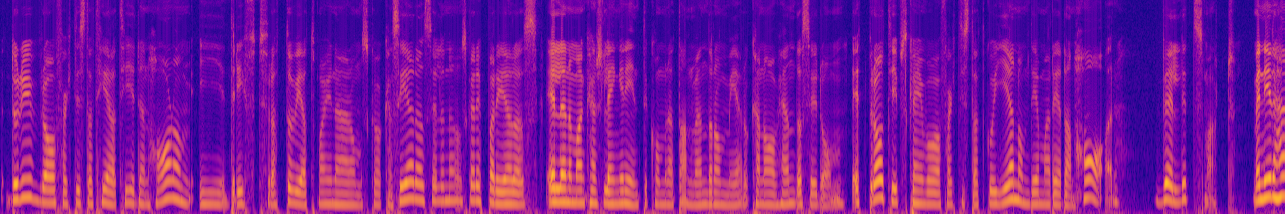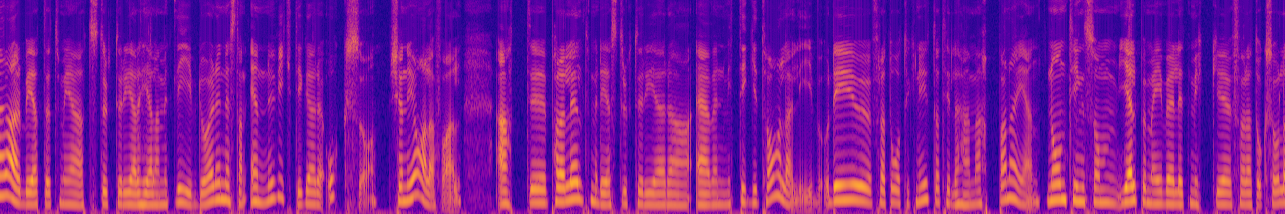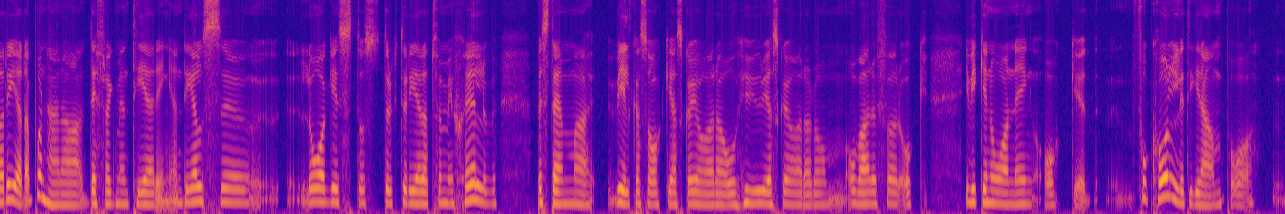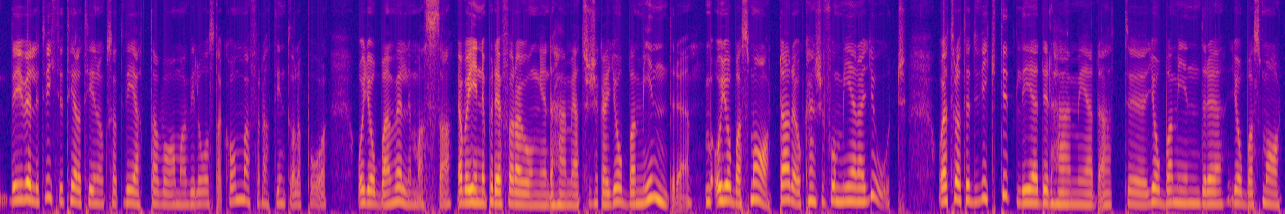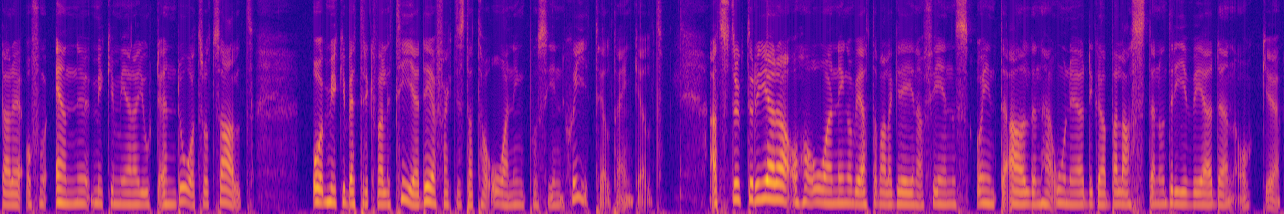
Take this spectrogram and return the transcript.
då är det ju bra faktiskt att hela tiden ha dem i drift för att då vet man ju när de ska kasseras eller när de ska repareras eller när man kanske längre inte kommer att använda dem mer och kan avhända sig dem. Ett bra tips kan ju vara faktiskt att gå igenom det man redan har. Väldigt smart. Men i det här arbetet med att strukturera hela mitt liv, då är det nästan ännu viktigare också, känner jag i alla fall, att eh, parallellt med det strukturera även mitt digitala liv. Och det är ju för att återknyta till det här med apparna igen. Någonting som hjälper mig väldigt mycket för att också hålla reda på den här eh, defragmenteringen. Dels eh, logiskt och strukturerat för mig själv bestämma vilka saker jag ska göra och hur jag ska göra dem och varför och i vilken ordning och eh, få koll lite grann på det är väldigt viktigt hela tiden också att veta vad man vill åstadkomma för att inte hålla på och jobba en väldig massa. Jag var inne på det förra gången, det här med att försöka jobba mindre och jobba smartare och kanske få mera gjort. Och jag tror att ett viktigt led i det här med att eh, jobba mindre, jobba smartare och få ännu mycket mera gjort ändå, trots allt. Och mycket bättre kvalitet, det är faktiskt att ha ordning på sin skit helt enkelt. Att strukturera och ha ordning och veta var alla grejerna finns och inte all den här onödiga ballasten och drivveden och eh,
